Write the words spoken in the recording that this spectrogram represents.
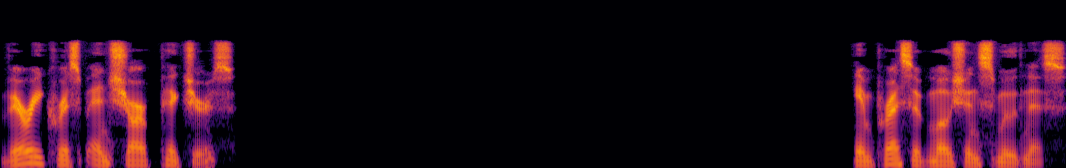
Very crisp and sharp pictures. Impressive motion smoothness.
